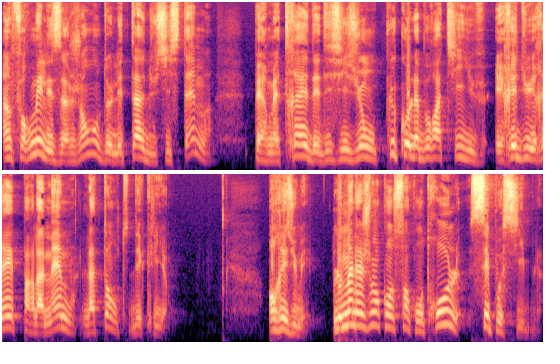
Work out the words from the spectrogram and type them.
informer les agents de l'état du système permettrait des décisions plus collaboratives et réduirait par là même l'attente des clients. En résumé, le management sans contrôle, c'est possible,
